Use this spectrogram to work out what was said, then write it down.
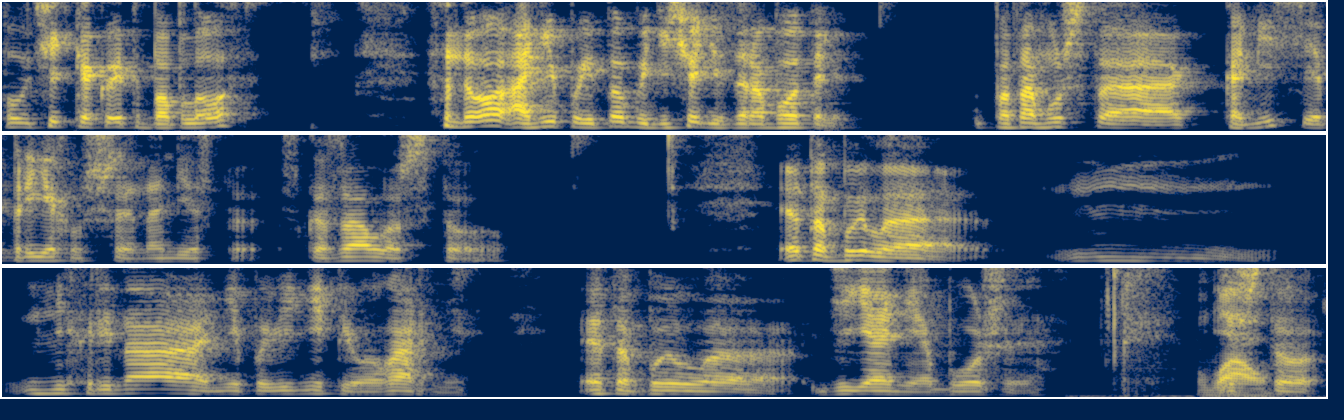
получить какое-то бабло, но они по итогу ничего не заработали. Потому что комиссия, приехавшая на место, сказала, что это было ни хрена не по вине пивоварни. Это было деяние Божие. Вау. И что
